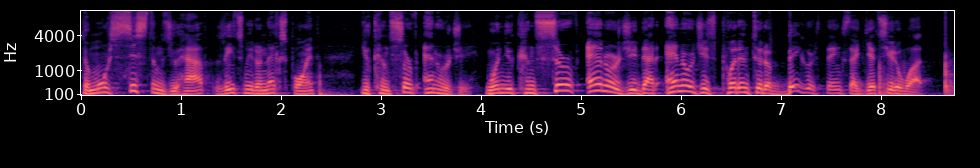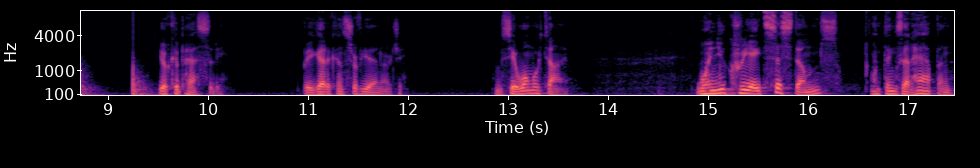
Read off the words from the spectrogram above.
The more systems you have leads me to the next point. You conserve energy. When you conserve energy, that energy is put into the bigger things that gets you to what? Your capacity. But you got to conserve your energy. Let me say it one more time. When you create systems on things that happen,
